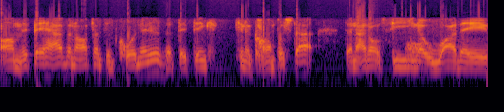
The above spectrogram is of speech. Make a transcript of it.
Um, if they have an offensive coordinator that they think can accomplish that, then I don't see you know why they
